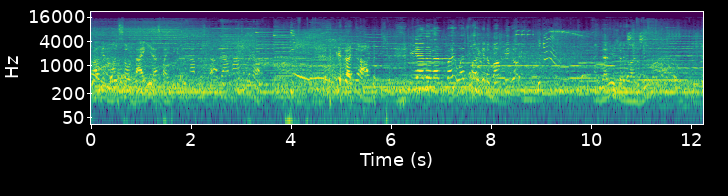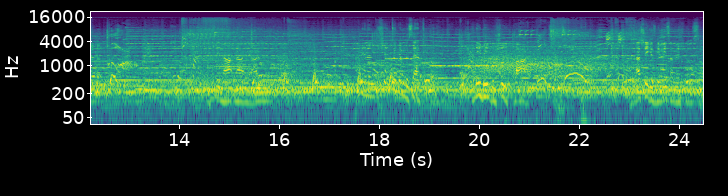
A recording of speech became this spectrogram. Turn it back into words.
Falcon was so laggy, that's why didn't have this goddamn. Look at that. Look at that garbage. You can't do nothing but once Falcon above Pico. And then you should have gone to. See, now, now, yeah. And then shit took him to set. And he beat the Sheik bad. That Sheik is giving me some issues, so.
